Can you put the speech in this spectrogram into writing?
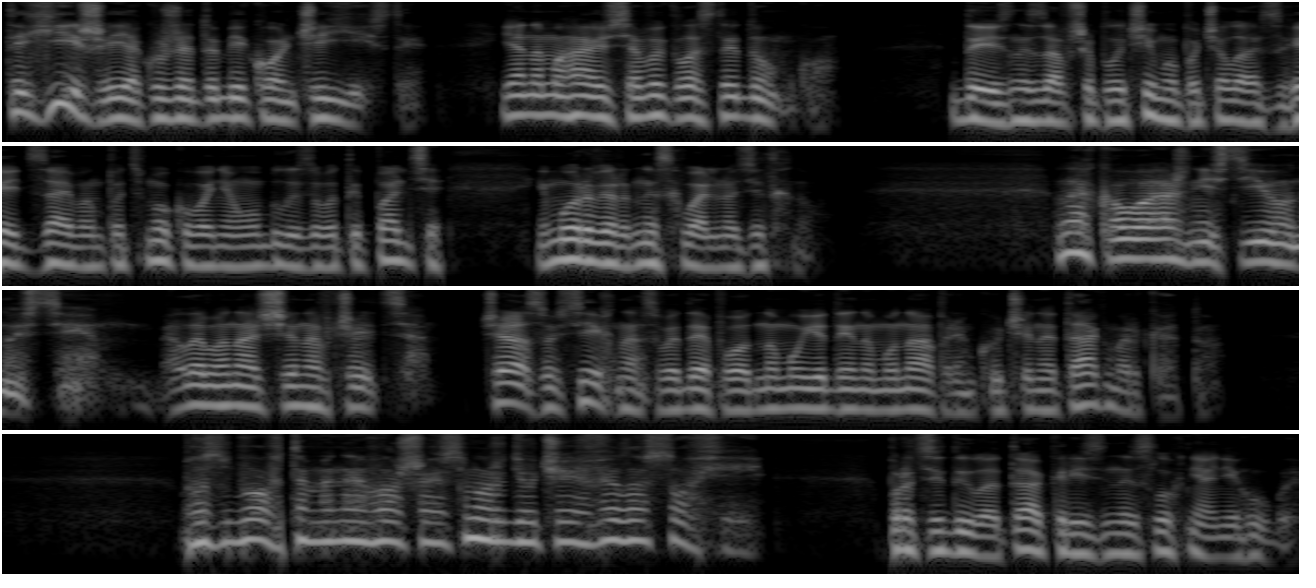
Тихіше, як уже тобі конче їсти. Я намагаюся викласти думку. Дей, знизавши плечима, почала з геть зайвим поцмокуванням облизувати пальці, і Морвір несхвально зітхнув. Легковажність юності, але вона ще навчиться. Час усіх нас веде по одному єдиному напрямку, чи не так, Меркато? Позбавте мене вашої смердючої філософії. процідила та крізь неслухняні губи.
